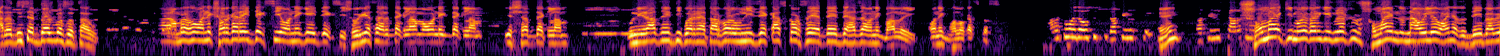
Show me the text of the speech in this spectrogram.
আরও দুই চার দশ বছর থাক আমরা অনেক সরকারেই দেখছি অনেকেই দেখছি। সরিয়া স্যার দেখলাম অনেক দেখলাম ইরশাদ দেখলাম। উনি রাজনীতি করে না তারপর উনি যে কাজ করছে এতে দেখা যায় অনেক ভালোই অনেক ভালো কাজ করছে। সময় হ্যাঁ? সময়- কি? মনে করেন কি এগুলো একটু সময় না হইলে হয় না তো যেভাবে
